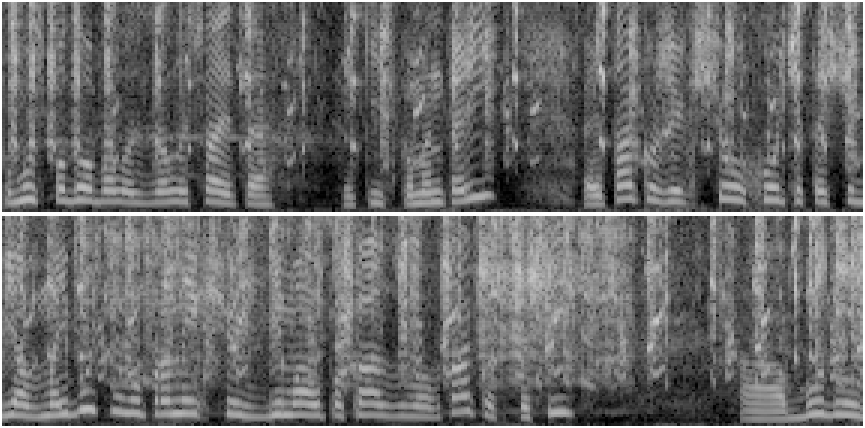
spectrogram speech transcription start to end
Кому сподобалось, залишайте якісь коментарі. Е, Також, якщо хочете, щоб я в майбутньому про них щось знімав, показував, також пишіть. Буду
